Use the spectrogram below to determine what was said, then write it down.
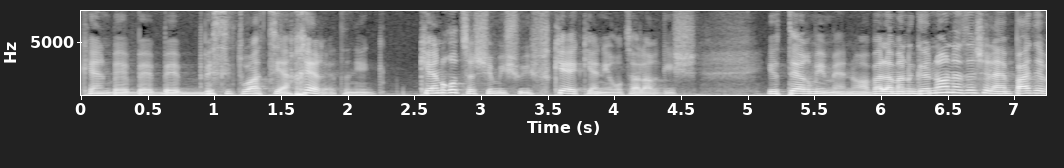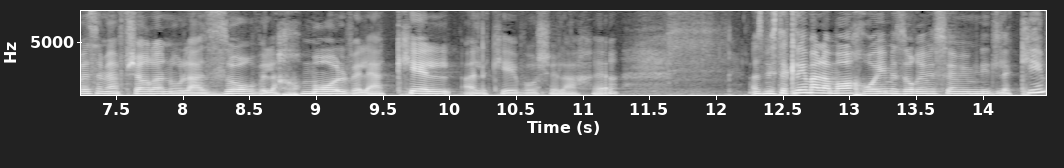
כן, בסיטואציה אחרת. אני כן רוצה שמישהו יבכה, כי אני רוצה להרגיש יותר ממנו. אבל המנגנון הזה של האמפתיה בעצם מאפשר לנו לעזור ולחמול ולהקל על כאבו של האחר. אז מסתכלים על המוח, רואים אזורים מסוימים נדלקים,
